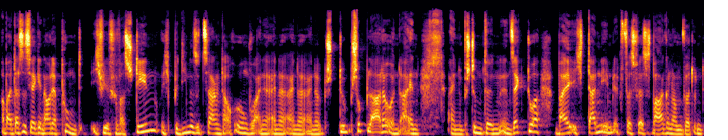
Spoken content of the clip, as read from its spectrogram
Aber das ist ja genau der Punkt ich will für was stehen. Ich bediene sozusagen da auch irgendwo eine, eine, eine, eine Schublade und ein, einen bestimmten Sektor, weil ich dann eben etwas für das wahrgenommen wird. Und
